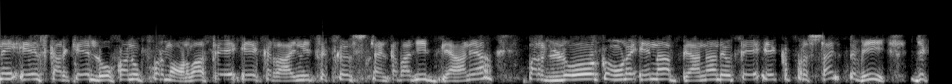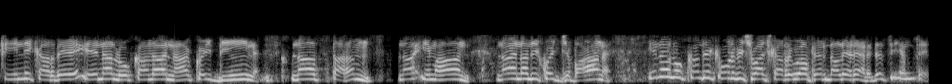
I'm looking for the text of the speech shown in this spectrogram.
ਨੇ ਇਸ ਕਰਕੇ ਲੋਕਾਂ ਨੂੰ ਭਰਮਾਉਣ ਵਾਸਤੇ ਇਹ ਇੱਕ ਰਾਜਨੀਤਿਕ ਸਟੰਟਬਾਜ਼ੀ ਬਿਆਨ ਆ, ਪਰ ਲੋਕ ਹੁਣ ਇਹਨਾਂ ਬਿਆਨਾਂ ਦੇ ਉੱਤੇ 1% ਵੀ ਯਕੀਨ ਨਹੀਂ ਕਰਦੇ। ਇਹਨਾਂ ਲੋਕਾਂ ਦਾ ਨਾ ਕੋਈ ਦੀਨ, ਨਾ ਧਰਮ, ਨਾ ਈਮਾਨ, ਨਾ ਇਹਨਾਂ ਦੀ ਕੋਈ ਜ਼ਬਾਨ। ਇਹਨਾਂ ਲੋਕਾਂ ਦੇ ਕੌਣ ਵਿਸ਼ਵਾਸ ਕਰ ਰਹੂਗਾ? ਫਿਰ ਨਾਲੇ ਹਰਿਆਣੇ ਦੇ ਸੀਐਮ ਤੇ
